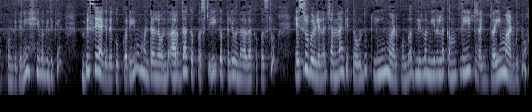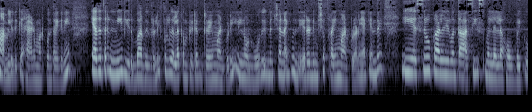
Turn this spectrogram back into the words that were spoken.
ಇಟ್ಕೊಂಡಿದ್ದೀನಿ. ಇವಾಗ ಇದಕ್ಕೆ ಬಿಸಿಯಾಗಿದೆ ಕುಕ್ಕರ್. ಈ ಮೊಮೆಂಟಲ್ಲಿ ಒಂದು ಅರ್ಧ ಕಪ್ಪಷ್ಟು ಈ ಕಪ್ಪಲ್ಲಿ ಒಂದು ಅರ್ಧ ಕಪ್ಪಷ್ಟು ಹೆಸರು ಬೇಳೆನ ಚೆನ್ನಾಗಿ ತೊಳೆದು ಕ್ಲೀನ್ ಮಾಡಿಕೊಂಡು ಅದರಲ್ಲಿರುವ ನೀರೆಲ್ಲ ಕಂಪ್ಲೀಟ್ ಡ್ರೈ ಮಾಡಿಬಿಟ್ಟು ಆಮೇಲೆ ಇದಕ್ಕೆ ಹ್ಯಾಡ್ ಮಾಡ್ಕೊತಾ ಇದ್ದೀನಿ. ಯಾವುದೇ ಥರ ನೀರು ಇರಬಾರ್ದು ಇದರಲ್ಲಿ ಫುಲ್ ಎಲ್ಲ ಕಂಪ್ಲೀಟಾಗಿ ಡ್ರೈ ಮಾಡಿಬಿಡಿ. ಇಲ್ಲಿ ನೋಡ್ಬೋದು, ಇದನ್ನ ಚೆನ್ನಾಗಿ ಒಂದು ಎರಡು ನಿಮಿಷ ಫ್ರೈ ಮಾಡ್ಕೊಳ್ಳೋಣ. ಯಾಕೆಂದರೆ ಈ ಹೆಸರು ಕಾಳಲ್ಲಿರುವಂಥ ಹಸಿ ಸ್ಮೆಲ್ಲೆಲ್ಲ ಹೋಗಬೇಕು.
